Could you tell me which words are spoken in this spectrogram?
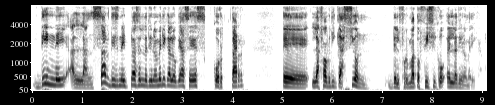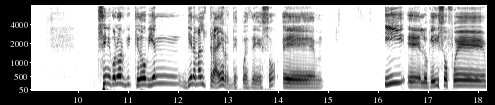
Disney, al lanzar Disney Plus en Latinoamérica, lo que hace es cortar eh, la fabricación del formato físico en Latinoamérica. Cinecolor quedó bien, bien a mal traer después de eso. Eh, y eh, lo que hizo fue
